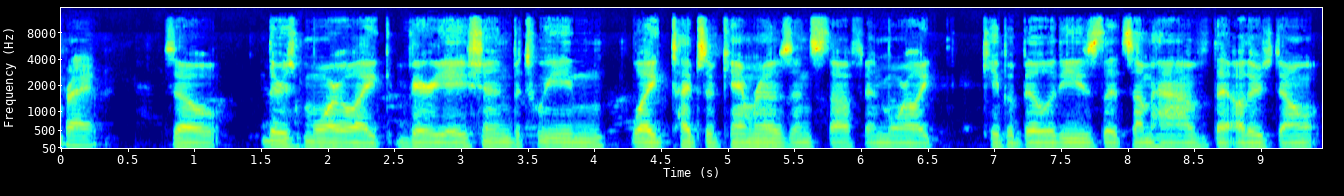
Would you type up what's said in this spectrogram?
right, So there's more like variation between like types of cameras and stuff and more like capabilities that some have that others don't.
